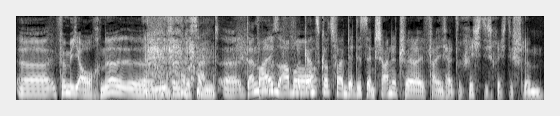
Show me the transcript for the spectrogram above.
Äh, für mich auch, ne? Äh, nicht so interessant. äh, dann war es aber ganz kurz vor allem der Disenchanted Trailer fand ich halt richtig richtig schlimm.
